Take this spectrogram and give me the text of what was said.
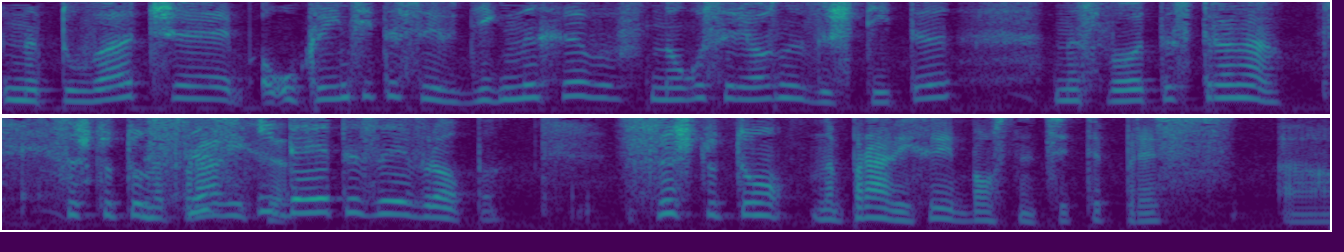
на това, че украинците се вдигнаха в много сериозна защита на своята страна. Същото направиха... С идеята за Европа. Същото направиха и боснеците през а,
